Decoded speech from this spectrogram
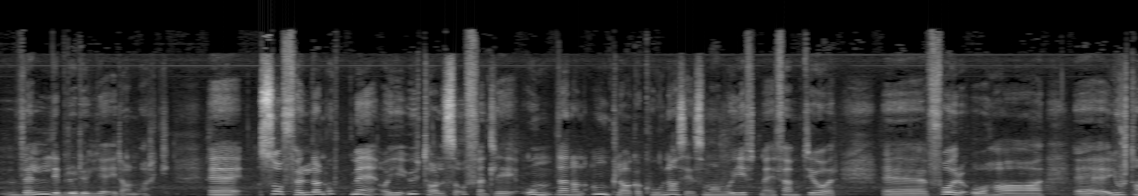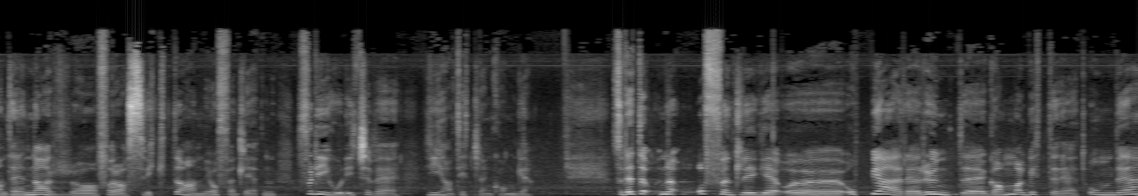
veldig brudulje i Danmark. Eh, Så følger han opp med å gi uttalelser offentlig om der han anklager kona si, som han var gift med i 50 år, eh, for å ha eh, gjort han til narr og for å ha svikta han i offentligheten, fordi hun ikke vil gi han tittelen konge. Så dette offentlige oppgjøret rundt gammel bitterhet om det,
